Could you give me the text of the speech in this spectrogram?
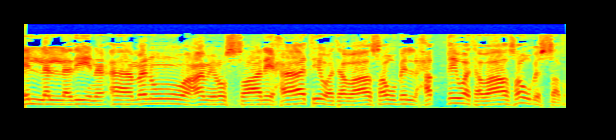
إلا الذين آمنوا وعملوا الصالحات وتواصوا بالحق وتواصوا بالصبر.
